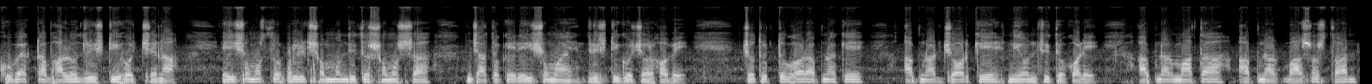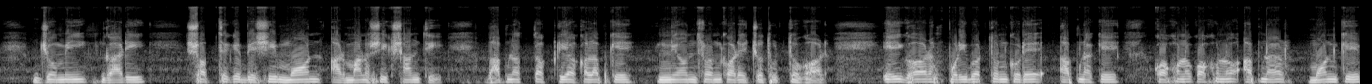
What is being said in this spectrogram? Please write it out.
খুব একটা ভালো দৃষ্টি হচ্ছে না। এই সমস্ত ফিল্ড সম্বন্ধিত সমস্যা জাতকের এই সময় দৃষ্টিগোচর হবে। চতুর্থ ঘর আপনাকে আপনার জ্বরকে নিয়ন্ত্রিত করে। আপনার মাতা, আপনার বাসস্থান, জমি, গাড়ি সব থেকে বেশি মন আর মানসিক শান্তি। ভাবনাত্মক ক্রিয়াকলাপকে নিয়ন্ত্রণ করে চতুর্থ ঘর। এই ঘর পরিবর্তন করে আপনাকে কখনো কখনো আপনার মনকে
